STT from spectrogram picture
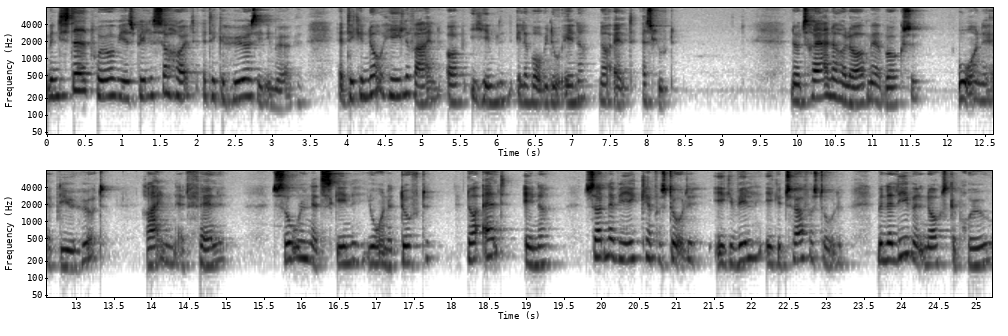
Men i stedet prøver vi at spille så højt, at det kan høres ind i mørket, at det kan nå hele vejen op i himlen, eller hvor vi nu ender, når alt er slut. Når træerne holder op med at vokse, ordene at blive hørt, regnen at falde, solen at skinne, jorden at dufte, når alt ender, sådan at vi ikke kan forstå det, ikke vil, ikke tør forstå det, men alligevel nok skal prøve,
